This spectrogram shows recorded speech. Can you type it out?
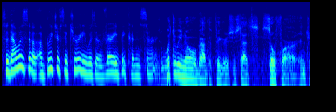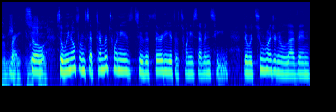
So that was a, a, breach of security was a very big concern. So what do we know about the figures or stats so far in terms right. of so so we know from September 20th to the 30th of 2017 there were 211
